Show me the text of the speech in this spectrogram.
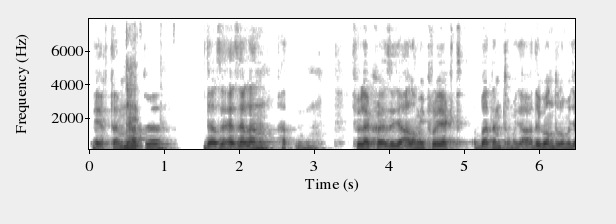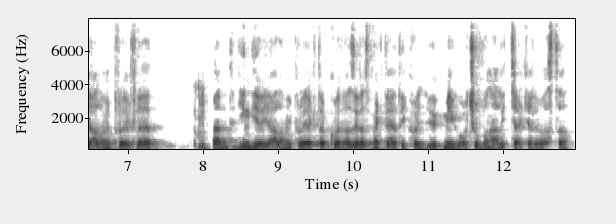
értem. De, hát, de az, ez ellen, hát Főleg, ha ez egy állami projekt, bár nem tudom, hogy, de gondolom, hogy állami projekt lehet, uh-huh. mármint egy indiai állami projekt, akkor azért azt megtehetik, hogy ők még olcsóbban állítják elő azt a,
